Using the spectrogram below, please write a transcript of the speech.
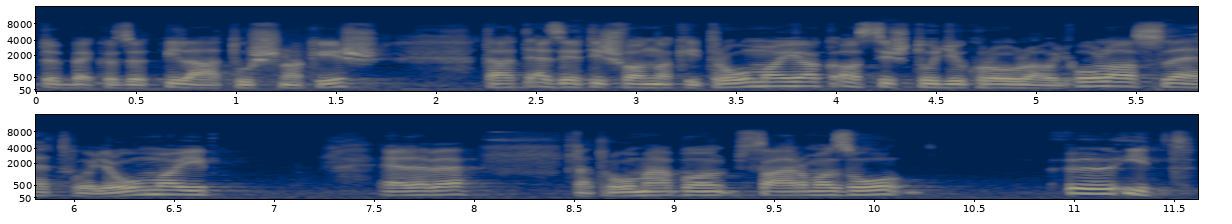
többek között Pilátusnak is, tehát ezért is vannak itt rómaiak, azt is tudjuk róla, hogy olasz, lehet, hogy római eleve, tehát Rómában származó, ő itt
